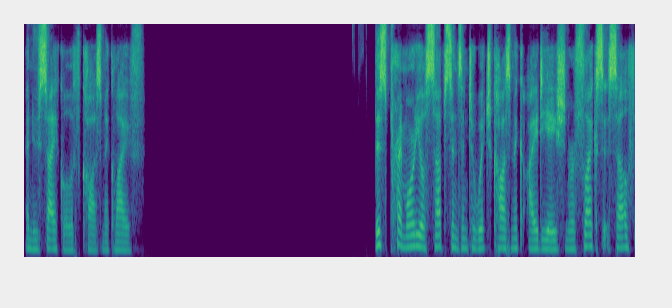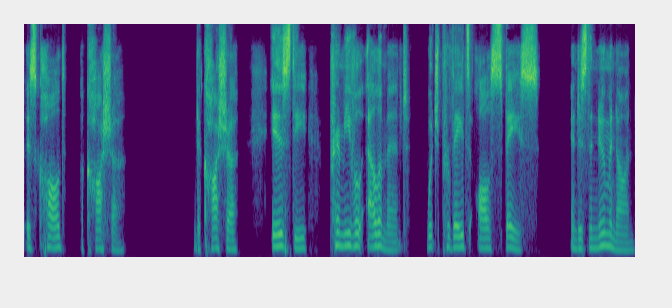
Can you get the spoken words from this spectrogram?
a new cycle of cosmic life. This primordial substance into which cosmic ideation reflects itself is called Akasha. The Akasha is the primeval element which pervades all space and is the noumenon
